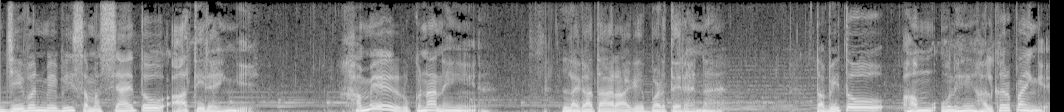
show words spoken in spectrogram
जीवन में भी समस्याएँ तो आती रहेंगी। हमें रुकना नहीं है। लगातार आगे बढ़ते रहना है। तभी तो हम उन्हें हल कर पाएँगे।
